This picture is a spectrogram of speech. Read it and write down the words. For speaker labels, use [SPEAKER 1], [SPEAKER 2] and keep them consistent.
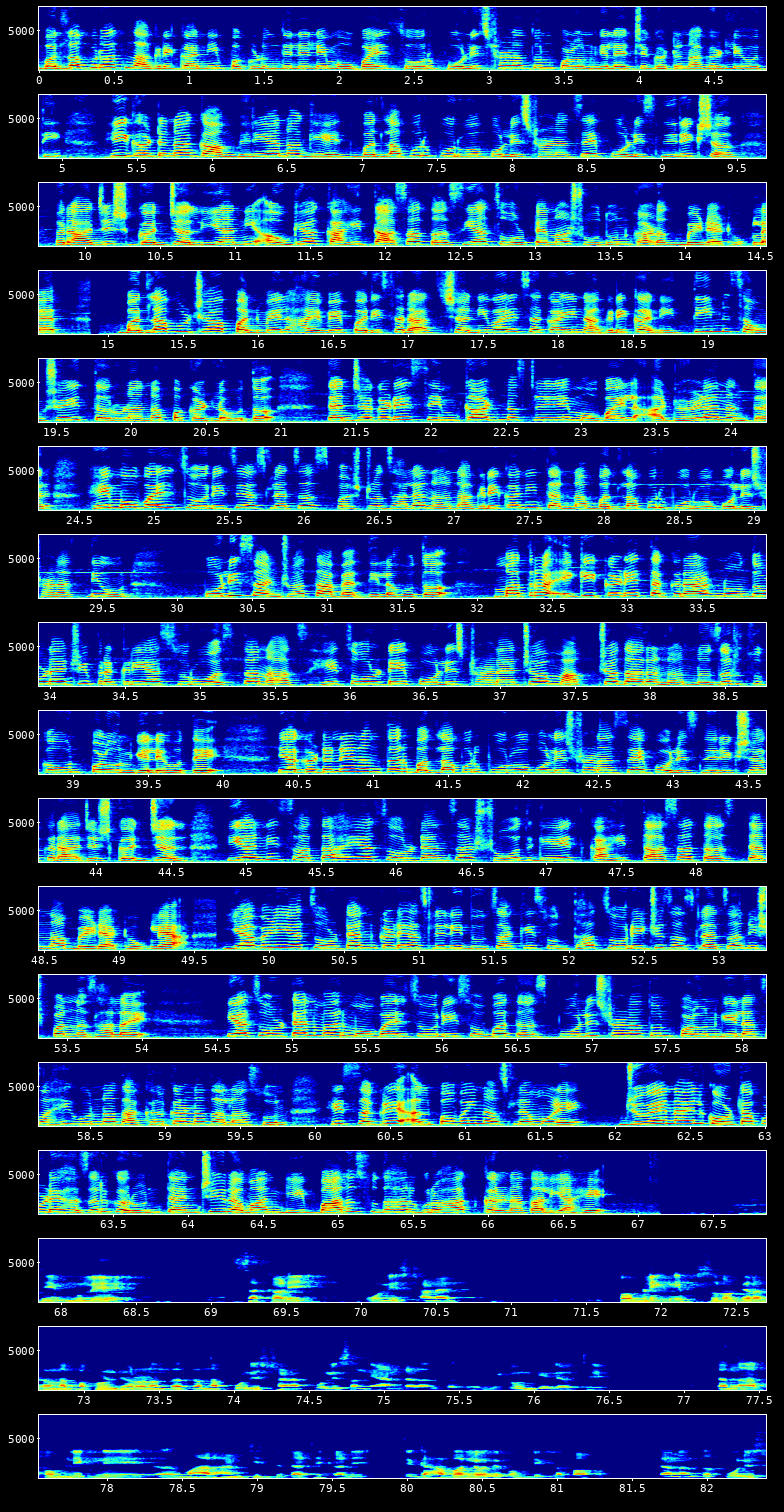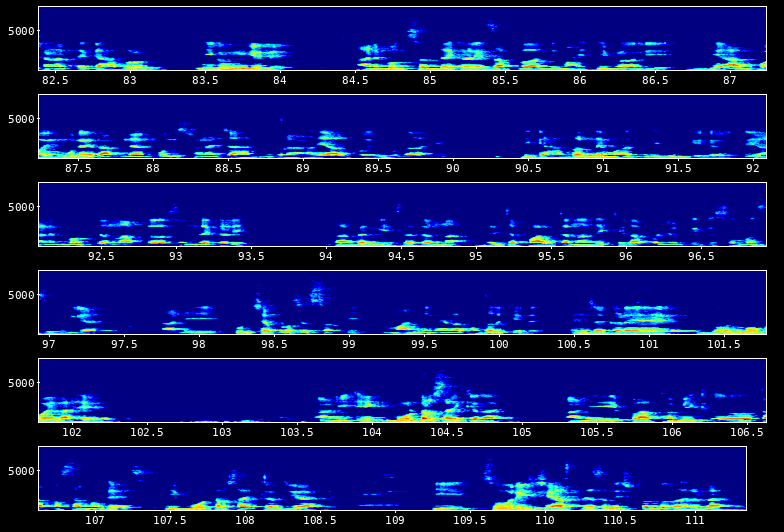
[SPEAKER 1] बदलापुरात नागरिकांनी पकडून दिलेले मोबाईल चोर पोलीस ठाण्यातून पळून गेल्याची घटना घडली होती. ही घटना गांभीर्यानं घेत बदलापूर पूर्व पोलीस ठाण्याचे पोलीस निरीक्षक राजेश गज्जल यांनी अवघ्या काही तासातच या चोरट्यांना शोधून काढत बेड्या ठोकल्यात. बदलापूरच्या पनवेल हायवे परिसरात शनिवारी सकाळी नागरिकांनी तीन संशयित तरुणांना पकडलं होतं. त्यांच्याकडे सिम कार्ड नसलेले मोबाईल आढळल्यानंतर हे मोबाईल चोरीचे असल्याचं स्पष्ट झाल्यानं नागरिकांनी त्यांना बदलापूर पूर्व पोलीस ठाण्यात नेऊन पोलिसांच्या ताब्यात दिलं होतं. मात्र एकीकडे तक्रार नोंदवण्याची प्रक्रिया सुरू असतानाच हे चोरटे पोलीस ठाण्याच्या मागच्या दारानं नजर चुकवून पळून गेले होते. या घटनेनंतर बदलापूर पूर्व पोलीस ठाण्याचे पोलीस निरीक्षक राजेश गज्जल यांनी स्वतः या चोरट्यांचा शोध घेत काही तासातच त्यांना बेड्या ठोकल्या. यावेळी या चोरट्यांकडे असलेली दुचाकी सुद्धा चोरीचीच असल्याचं निष्पन्न झालंय. या चोरट्यांवर मोबाईल चोरी सोबतच पोलीस ठाण्यातून पळून गेल्याचाही गुन्हा दाखल करण्यात आला असून हे सगळे अल्पवयीन असल्यामुळे जुवेनाईल कोर्टापुढे हजर करून त्यांची रवानगी बालसुधारगृहात करण्यात आली आहे.
[SPEAKER 2] जी मुले सकाळी पोलीस ठाण्यात पब्लिकनी सुरुवातीला त्यांना पकडून ठेवल्यानंतर त्यांना पोलीस ठाण्यात पोलिसांनी आणल्यानंतर ते निघून गेले होते. त्यांना पब्लिकनी मारहाण केली त्या ठिकाणी. ते घाबरले होते पब्लिकला पाहून. त्यानंतर पोलीस ठाण्यात ते घाबरून निघून गेले. आणि मग संध्याकाळीच आपल्याला जी माहिती मिळाली जी अल्पवयीन मुलं आहेत आपल्या पोलीस ठाण्याच्या हद्दीत राहणारी अल्पवयीन मुलं आहेत ती घाबरल्यामुळे ते निघून गेले होते आणि मग त्यांना आपल्याला संध्याकाळी ताब्यात घेतलं त्यांना. त्यांच्या पालकांना देखील आपण योग्य ती समज दिलेली आहे. आणि पुढच्या प्रोसेससाठी मान्य न्यायालयात हजर केले. त्यांच्याकडे दोन मोबाईल आहेत आणि एक मोटरसायकल आहे. आणि प्राथमिक तपासामध्येच ती मोटरसायकल जी आहे ती चोरीची असल्याचं निष्पन्न झालेलं आहे.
